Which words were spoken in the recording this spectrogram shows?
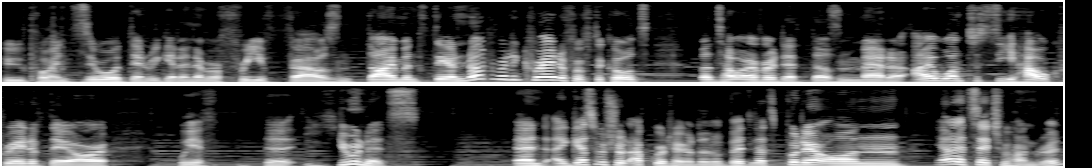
2.0, then we get another 3000 diamonds. They are not really creative with the codes, but however, that doesn't matter. I want to see how creative they are with the units and I guess we should upgrade her a little bit. Let's put her on, yeah, let's say 200.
